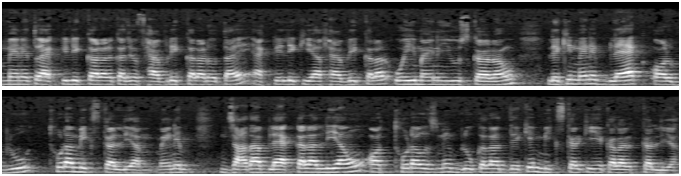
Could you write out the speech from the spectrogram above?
मैंने तो एक्रिलिक कलर का जो फैब्रिक कलर होता है एक्रिलिक या फैब्रिक कलर वही मैंने यूज़ कर रहा हूँ। लेकिन मैंने ब्लैक और ब्लू थोड़ा मिक्स कर लिया। मैंने ज़्यादा ब्लैक कलर लिया हूँ और थोड़ा उसमें ब्लू कलर दे के मिक्स करके ये कलर कर लिया।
